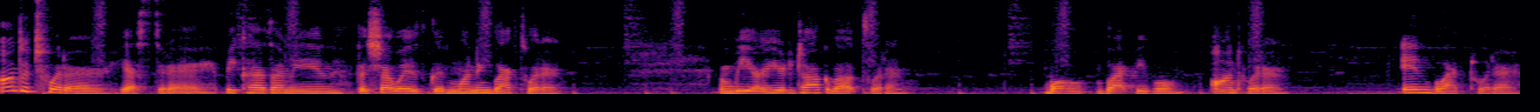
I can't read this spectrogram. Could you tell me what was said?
onto Twitter yesterday, because I mean, the show is Good Morning Black Twitter. And we are here to talk about Twitter. Well, black people on Twitter, in black Twitter.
